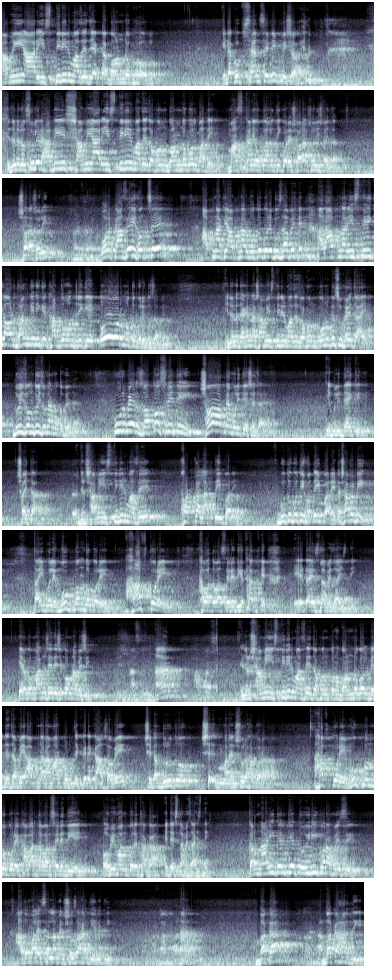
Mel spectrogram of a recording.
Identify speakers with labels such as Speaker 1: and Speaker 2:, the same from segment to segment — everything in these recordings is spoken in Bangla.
Speaker 1: স্বামী আর স্ত্রীর মাঝে যে একটা গন্ডগোল, এটা খুব সেন্সিটিভ বিষয়। এই জন্য রসুলের হাদিস, স্বামী আর স্ত্রীর মাঝে যখন গন্ডগোল বাঁধে, মাঝখানে ওকালতি করে সরাসরি শয়তান। সরাসরি? ওর কাজেই হচ্ছে আপনাকে আপনার মতো করে বুঝাবে আর আপনার স্ত্রীকে, অর্ধাঙ্গিনীকে, খাদ্যমন্ত্রীকে ওর মতো করে বুঝাবে। এই জন্য দেখেন না, স্বামী স্ত্রীর মাঝে যখন কোনো কিছু হয়ে যায়, দুইজন দুইজনের মতো হয়ে যায়। পূর্বের যত স্মৃতি সব মেমোরিতে এসে যায়। এগুলি দেয় কে? শয়তান। এই জন্য স্বামী স্ত্রীর মাঝে খটকা লাগতেই পারে, গুতুগুতি হতেই পারে, এটা স্বাভাবিক। তাই বলে মুখ বন্ধ করে, হাফ করে খাওয়া দাওয়া ছেড়ে দিয়ে থাকবে, এটা ইসলামে জায়েজ নেই। এরকম মানুষ এই দেশে কম না বেশি? হ্যাঁ? এই জন্য স্বামী স্ত্রীর মাঝে যখন কোনো গন্ডগোল বেঁধে যাবে, আপনার আমার প্রত্যেকের কাজ হবে সেটা দ্রুত মানে সুরাহা করা। হাফ করে, মুখ বন্ধ করে, খাবার দাবার ছেড়ে দিয়ে, অভিমান করে থাকা, এটা ইসলামে জাহিজ নেই। কারণ নারীদেরকে তৈরি করা হয়েছে। আদম আলাই সাল্লামের সোজাহার দিয়ে নাকি? হ্যাঁ? বাঁকা? বাঁকা হার দিয়ে।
